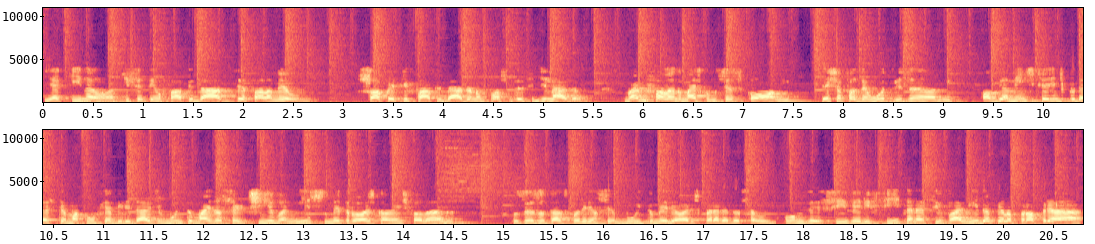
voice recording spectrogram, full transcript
E aqui não, aqui você tem o fato e dado, você fala, meu, só com esse fato e dado eu não posso decidir nada. Vai me falando mais como vocês comem, deixa eu fazer um outro exame. Obviamente se a gente pudesse ter uma confiabilidade muito mais assertiva nisso, metrologicamente falando, os resultados poderiam ser muito melhores para a área da saúde. Vamos dizer, se verifica, né, se valida pela própria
